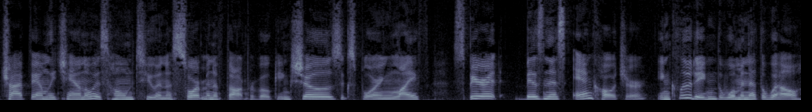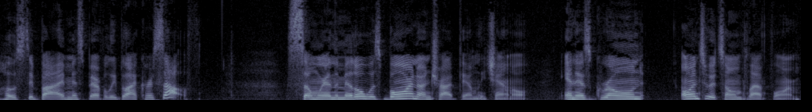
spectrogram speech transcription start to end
Tribe Family Channel is home to an assortment of thought provoking shows exploring life, spirit, business, and culture, including The Woman at the Well, hosted by Ms. Beverly Black herself. Somewhere in the Middle was born on Tribe Family Channel and has grown onto its own platform,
